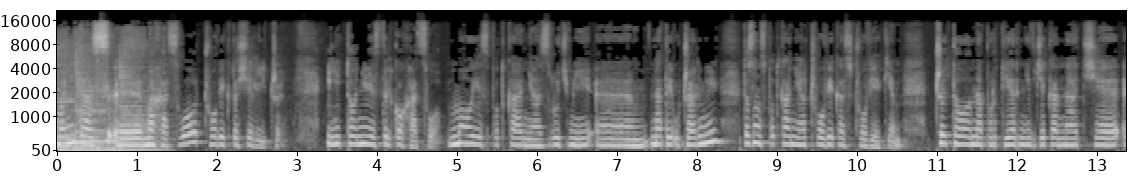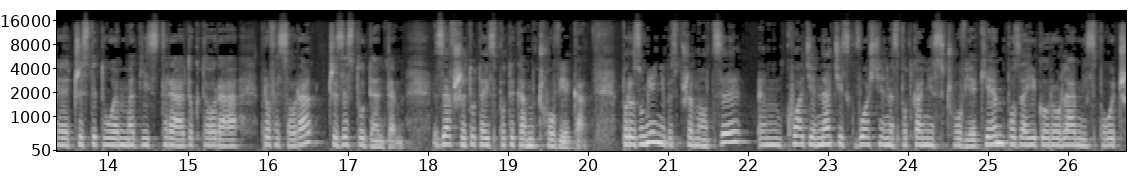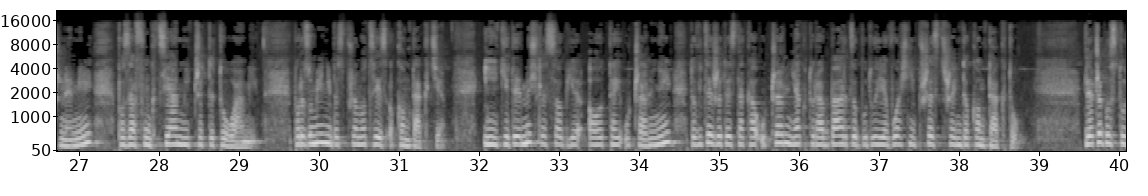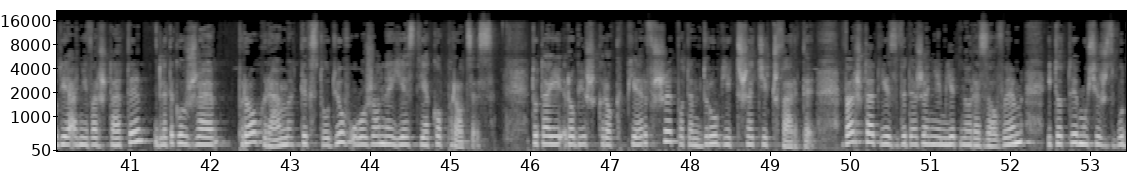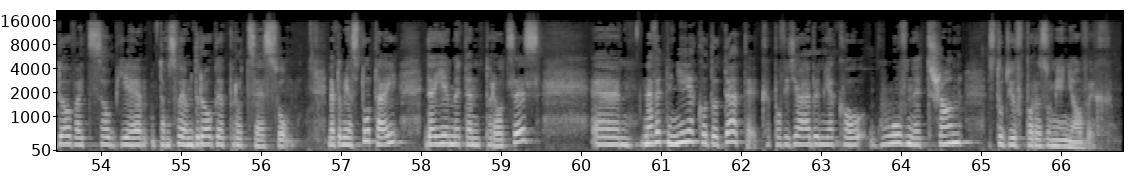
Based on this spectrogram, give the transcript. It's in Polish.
Solitas e, ma hasło Człowiek to się liczy. I to nie jest tylko hasło. Moje spotkania z ludźmi e, na tej uczelni to są spotkania człowieka z człowiekiem. Czy to na portierni w dziekanacie, e, czy z tytułem magistra, doktora, profesora, czy ze studentem. Zawsze tutaj spotykam człowieka. Porozumienie bez przemocy em, kładzie nacisk właśnie na spotkanie z człowiekiem, poza jego rolami społecznymi, poza funkcjami czy tytułami. Porozumienie bez przemocy jest o kontakcie. I kiedy myślę sobie o tej uczelni, to widzę, że to jest taka uczelnia, która bardzo buduje właśnie przestrzeń do kontaktu. Dlaczego studia, a nie warsztaty? Dlatego, że program tych studiów ułożony jest jako proces. Tutaj robisz krok pierwszy, potem drugi, trzeci, czwarty. Warsztat jest wydarzeniem jednorazowym i to ty musisz zbudować sobie tą swoją drogę procesu. Natomiast tutaj dajemy ten proces nawet nie jako dodatek, powiedziałabym jako główny trzon studiów porozumieniowych.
